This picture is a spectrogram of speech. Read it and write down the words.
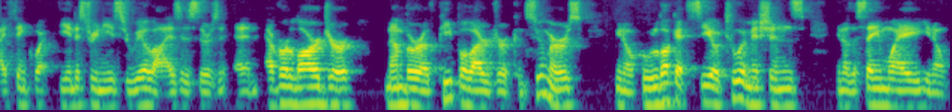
i think what the industry needs to realize is there's an ever larger number of people larger consumers you know who look at co2 emissions you know the same way you know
